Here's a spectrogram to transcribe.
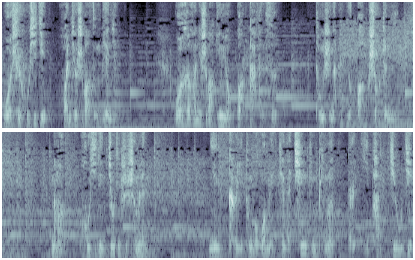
我是胡锡进，环球时报总编辑。我和环球时报拥有广大粉丝，同时呢又饱受争议。那么胡锡进究竟是什么人？您可以通过我每天的蜻蜓评论而一探究竟。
